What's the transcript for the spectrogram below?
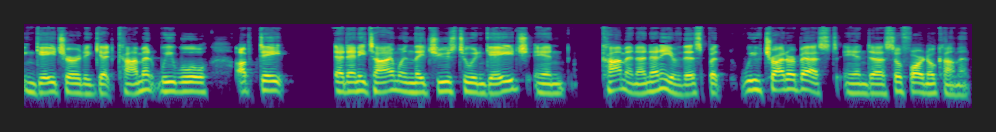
engage her to get comment. We will update at any time when they choose to engage and comment on any of this, but we've tried our best, and uh, so far, no comment.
